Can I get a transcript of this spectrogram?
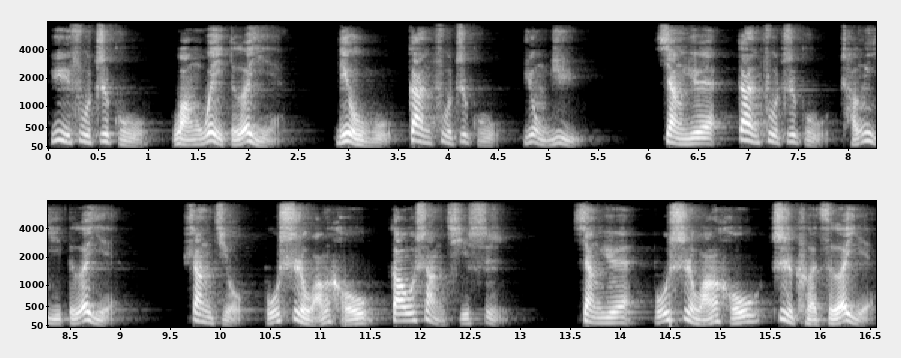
欲父之谷，往未得也。六五，干父之谷，用欲。象曰：干父之谷，成以德也。上九，不是王侯，高尚其事。象曰：不是王侯，志可则也。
